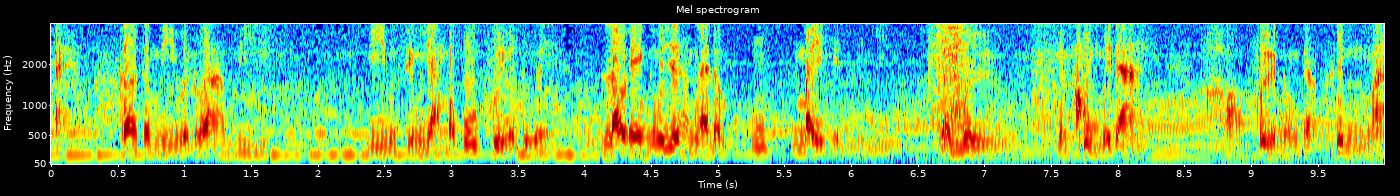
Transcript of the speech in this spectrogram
แปลกก็จะมีเหมือนว่ามีมีบางสิ่งบางอย่างมาพูดคุยกันด้วย เราเองก็ไม่รู้จะทำไงเราอืมไม่เห็นอย่างนี้ แล้วมือมันคุมไม่ได้ ขอฝืนต้องจะขึ้นมา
